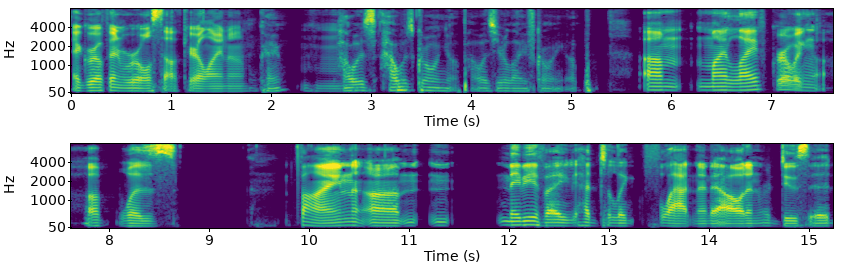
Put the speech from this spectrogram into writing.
I grew up in rural South Carolina. Okay. Mhm. How was how was growing up? How was your life growing up? Um, my life growing up was fine. Um, maybe if I had to like flatten it out and reduce it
